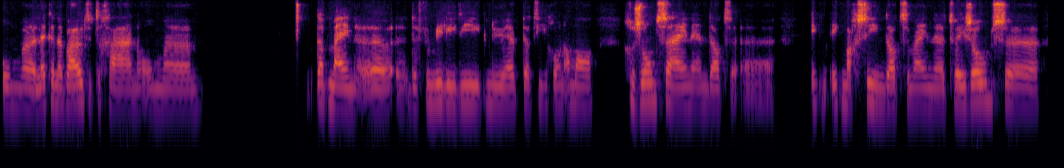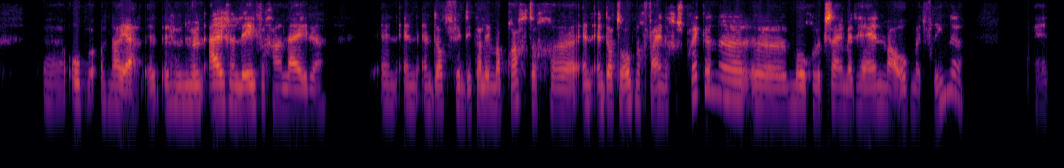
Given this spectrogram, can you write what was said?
Om lekker naar buiten te gaan. Om dat mijn, de familie die ik nu heb, dat die gewoon allemaal gezond zijn. En dat ik, ik mag zien dat mijn twee zoons op nou ja, hun, hun eigen leven gaan leiden. En, en, en dat vind ik alleen maar prachtig. En, en dat er ook nog fijne gesprekken mogelijk zijn met hen, maar ook met vrienden. En,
